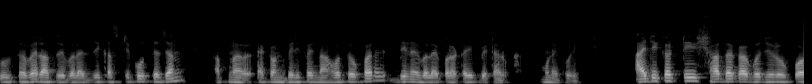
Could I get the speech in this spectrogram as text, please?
তুলতে হবে। রাত্রের বেলায় যদি কাজটি করতে যান, আপনার অ্যাকাউন্ট ভেরিফাই না হতেও পারে। দিনের বেলায় করাটাই বেটার মনে করি। আইডি কার্ডটি সাদা কাগজের উপর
